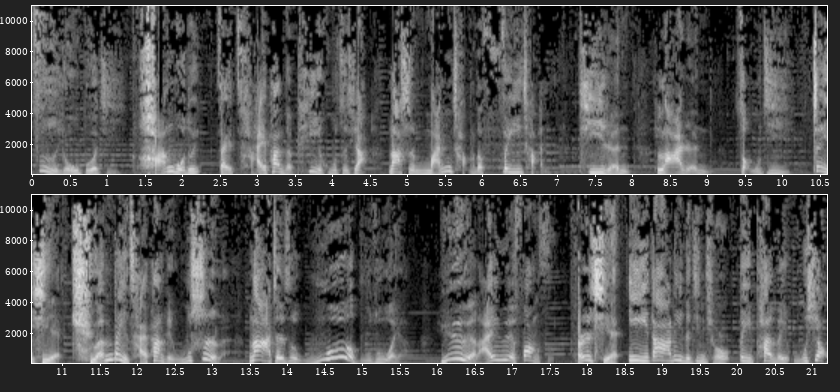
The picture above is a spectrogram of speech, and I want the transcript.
自由搏击。韩国队在裁判的庇护之下，那是满场的飞铲、踢人、拉人、肘击，这些全被裁判给无视了。那真是无恶不作呀，越来越放肆，而且意大利的进球被判为无效，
